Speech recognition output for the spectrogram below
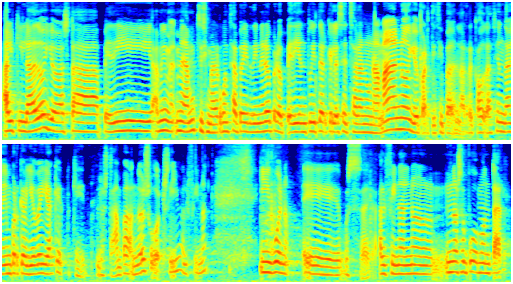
alquilado. Yo hasta pedí, a mí me, da muchísima vergüenza pedir dinero, pero pedí en Twitter que les echaran una mano. Yo he participado en la recaudación también porque yo veía que, que lo estaban pagando de su bolsillo al final. Y bueno, eh, pues eh, al final no, no se pudo montar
